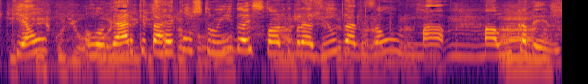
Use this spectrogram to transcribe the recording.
que é um, um lugar que está reconstruindo a história do Brasil da visão do Brasil. ma- maluca Ah, deles.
